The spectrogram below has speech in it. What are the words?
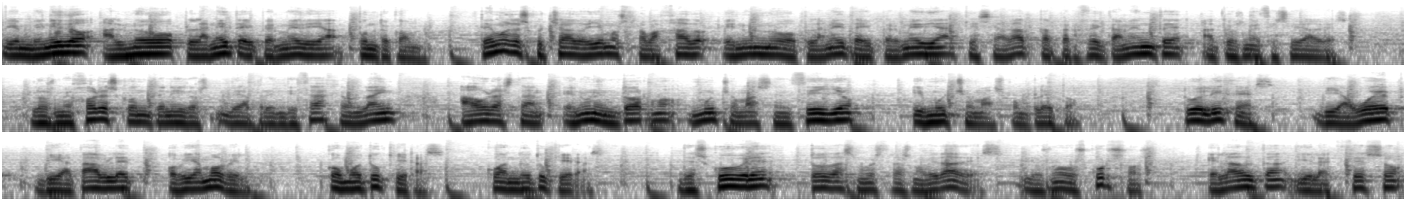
bienvenido al nuevo planetahipermedia.com. Te hemos escuchado y hemos trabajado en un nuevo planeta hipermedia que se adapta perfectamente a tus necesidades. Los mejores contenidos de aprendizaje online ahora están en un entorno mucho más sencillo y mucho más completo. Tú eliges vía web, vía tablet o vía móvil, como tú quieras, cuando tú quieras. Descubre todas nuestras novedades, los nuevos cursos, el alta y el acceso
